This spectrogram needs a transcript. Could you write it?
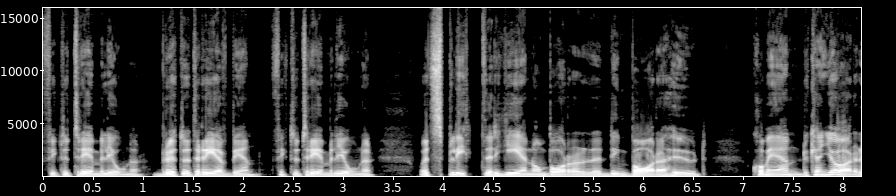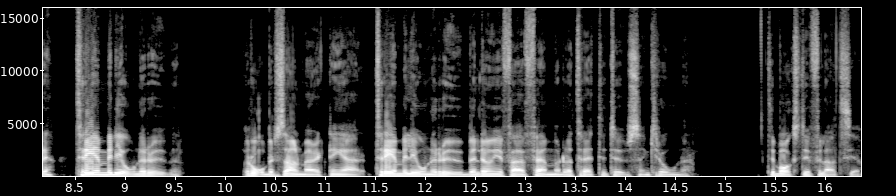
fick du 3 miljoner. Bröt du ett revben fick du 3 miljoner och ett splitter genomborrade din bara hud. Kom igen, du kan göra det. 3 miljoner rubel. Roberts anmärkning är 3 miljoner rubel, det är ungefär 530 000 kronor. Tillbaks till Filatjev.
